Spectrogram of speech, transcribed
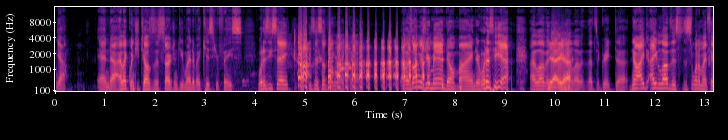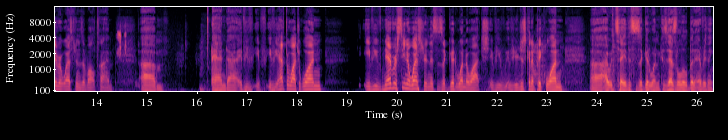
Yeah. And uh, I like when she tells the sergeant, "Do you mind if I kiss your face?" What does he say? He says something like, uh, oh, "As long as your man don't mind," or what is he? Yeah, I love it. Yeah, yeah. I love it. That's a great. Uh, no, I I love this. This is one of my favorite westerns of all time. Um, and uh, if you if if you have to watch one, if you've never seen a western, this is a good one to watch. If you if you're just going to pick one, uh, I would say this is a good one because it has a little bit of everything,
